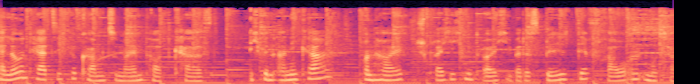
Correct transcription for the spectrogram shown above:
Hallo und herzlich willkommen zu meinem Podcast. Ich bin Annika und heute spreche ich mit euch über das Bild der Frau und Mutter.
